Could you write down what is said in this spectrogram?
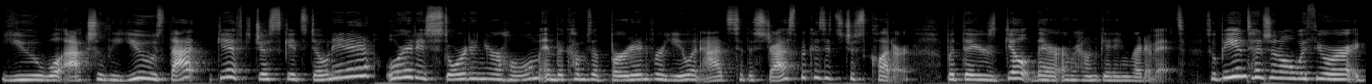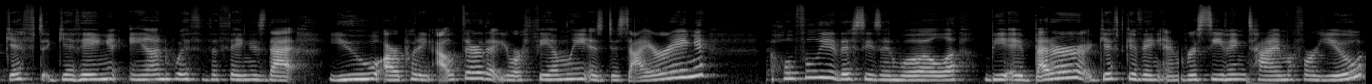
you will actually use, that gift just gets donated or it is stored in your home and becomes a burden for you and adds to the stress because it's just clutter. But there's guilt there around getting rid of it. So be intentional with your gift giving and with the things that you are putting out there that your family is desiring hopefully this season will be a better gift giving and receiving time for you.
